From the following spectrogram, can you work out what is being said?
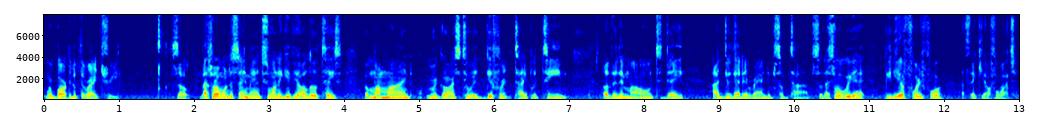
we're barking up the right tree. So that's what I wanted to say, man. Just want to give y'all a little taste of my mind in regards to a different type of team other than my own today. I do that at random sometimes. So that's where we're at. BDF 44. I thank y'all for watching.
